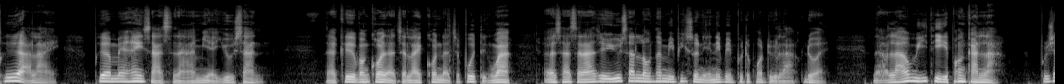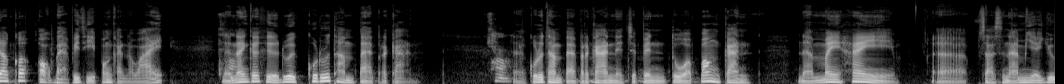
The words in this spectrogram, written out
เพื่ออะไร เพื่อไม่ให้ศาสนามีอายุสั้นนะคือบางคนอาจจะหลายคนอาจจะพูดถึงว่าศาสนาจะอายุสั้นลงถ้ามีภิกษุณีอันนี้เป็นพุทธพจน์อยู่แล้วด้วยนะแล้ววิธีป้องกันล่ะพระเจ้าก็ออกแบบวิธีป้องกันเอาไว้นั่นก็คือด้วยกุรุธรรม 8 ประการกุรุธรรม 8 ประการเนี่ยจะเป็นตัวป้องกันนะไม่ให้ศาสนามีอายุ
